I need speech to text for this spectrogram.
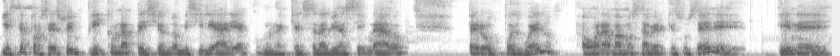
Y este proceso implica una prisión domiciliaria como la que él se le había asignado. Pero pues bueno, Ahora vamos a ver qué sucede. Tiene,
